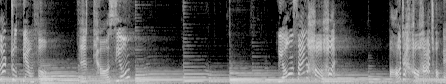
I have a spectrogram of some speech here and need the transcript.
蜡烛点火，日调香，梁山好汉，抱着好下床的，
